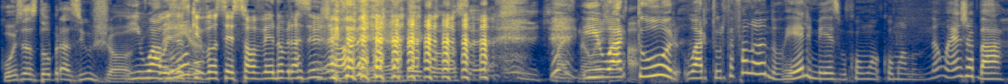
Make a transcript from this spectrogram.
coisas do Brasil jovem. E o aluno- Coisas que você só vê no Brasil Jovem. É, negócio é chique. mas não e é o jabá. Arthur, o Arthur tá falando, ele mesmo como, como aluno, não é jabá.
